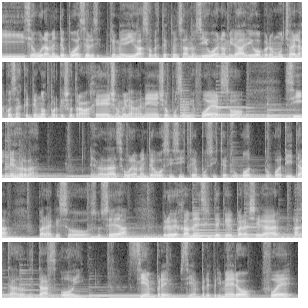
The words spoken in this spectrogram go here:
Y seguramente puede ser que me digas o que estés pensando, sí, bueno, mirá, Diego, pero muchas de las cosas que tengo es porque yo trabajé, yo me la gané, yo puse mi esfuerzo. Sí, es verdad. Es verdad, seguramente vos hiciste, pusiste tu, tu cuotita para que eso suceda. Pero déjame decirte que para llegar hasta donde estás hoy, siempre, siempre primero fue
